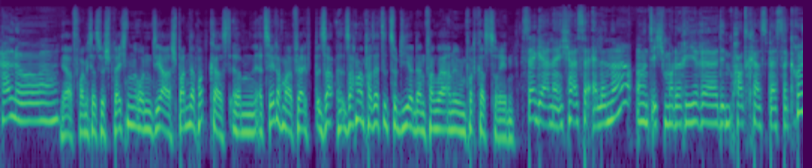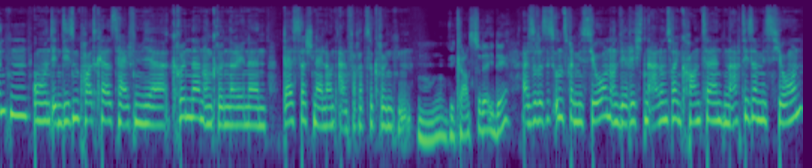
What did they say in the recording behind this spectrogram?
Hallo. Ja, freue mich, dass wir sprechen. Und ja, spannender Podcast. Ähm, erzähl doch mal, vielleicht sag, sag mal ein paar Sätze zu dir und dann fangen wir an, über den Podcast zu reden. Sehr gerne. Ich heiße Elena und ich moderiere den Podcast Besser Gründen. Und in diesem Podcast helfen wir Gründern und Gründerinnen besser, schneller und einfacher zu gründen. Mhm. Wie kamst du der Idee? Also das ist unsere Mission und wir richten all unseren Content nach dieser Mission.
